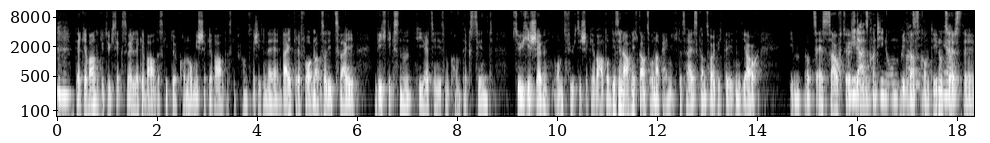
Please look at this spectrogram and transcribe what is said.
mhm. der Gewalt. Es gibt natürlich sexuelle Gewalt, es gibt ökonomische Gewalt, es gibt ganz verschiedene weitere Formen, aber so die zwei wichtigsten hier jetzt in diesem Kontext sind psychische und physische Gewalt. Und die sind auch nicht ganz unabhängig. Das heißt, ganz häufig treten die auch im Prozess auf. Zuerst wieder als Kontinuum. Wieder quasi. als Kontinuum. Ja. Zuerst äh,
